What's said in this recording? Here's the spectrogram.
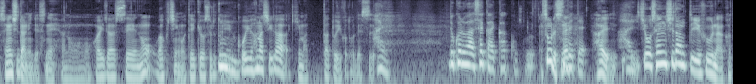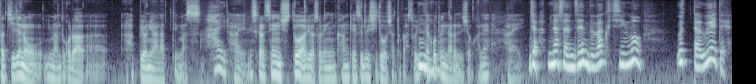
選手団にですねあのファイザー製のワクチンを提供するという、うん、こういう話が決まったということです。はいでこれは世界各国そうですね。はい、はい、一応選手団というふうな形での今のところは発表にはなっています、はい、はい、ですから選手とあるいはそれに関係する指導者とかそういったことになるんでしょうかね、うん、はい、じゃあ皆さん全部ワクチンを打った上で、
